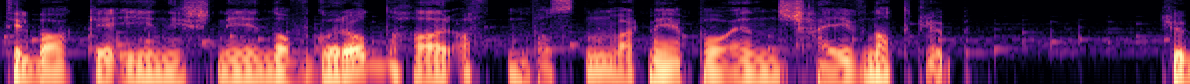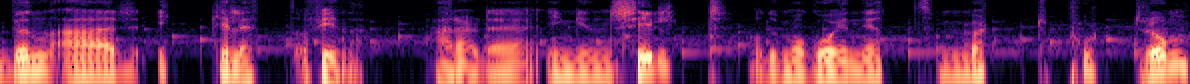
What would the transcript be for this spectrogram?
Tilbake i Nizjnij Novgorod har Aftenposten vært med på en skeiv nattklubb. Klubben er ikke lett å finne. Her er det ingen skilt, og du må gå inn i et mørkt portrom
